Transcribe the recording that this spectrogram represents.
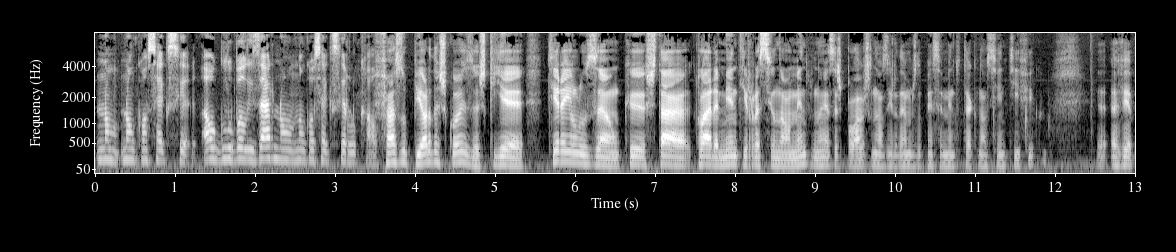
não, não consegue ser, ao globalizar não, não consegue ser local. Faz o pior das coisas, que é ter a ilusão que está claramente e racionalmente, não é? essas palavras que nós herdamos do pensamento tecnocientífico, a, ver,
